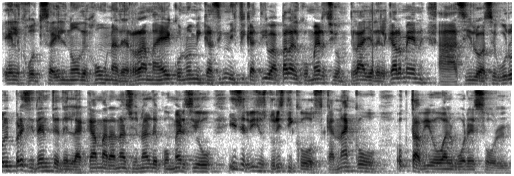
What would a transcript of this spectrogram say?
El hot sale no dejó una derrama económica significativa para el comercio en Playa del Carmen, así lo aseguró el presidente de la Cámara Nacional de Comercio y Servicios Turísticos, Canaco, Octavio Alboresol.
